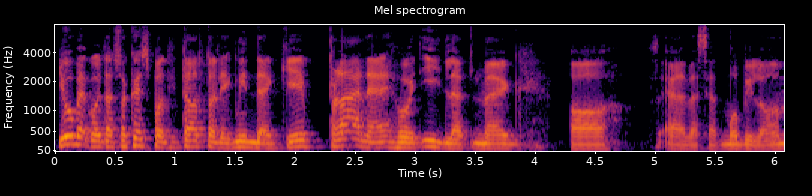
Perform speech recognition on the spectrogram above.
Jó megoldás a központi tartalék mindenképp, pláne, hogy így lett meg a az elveszett mobilom,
